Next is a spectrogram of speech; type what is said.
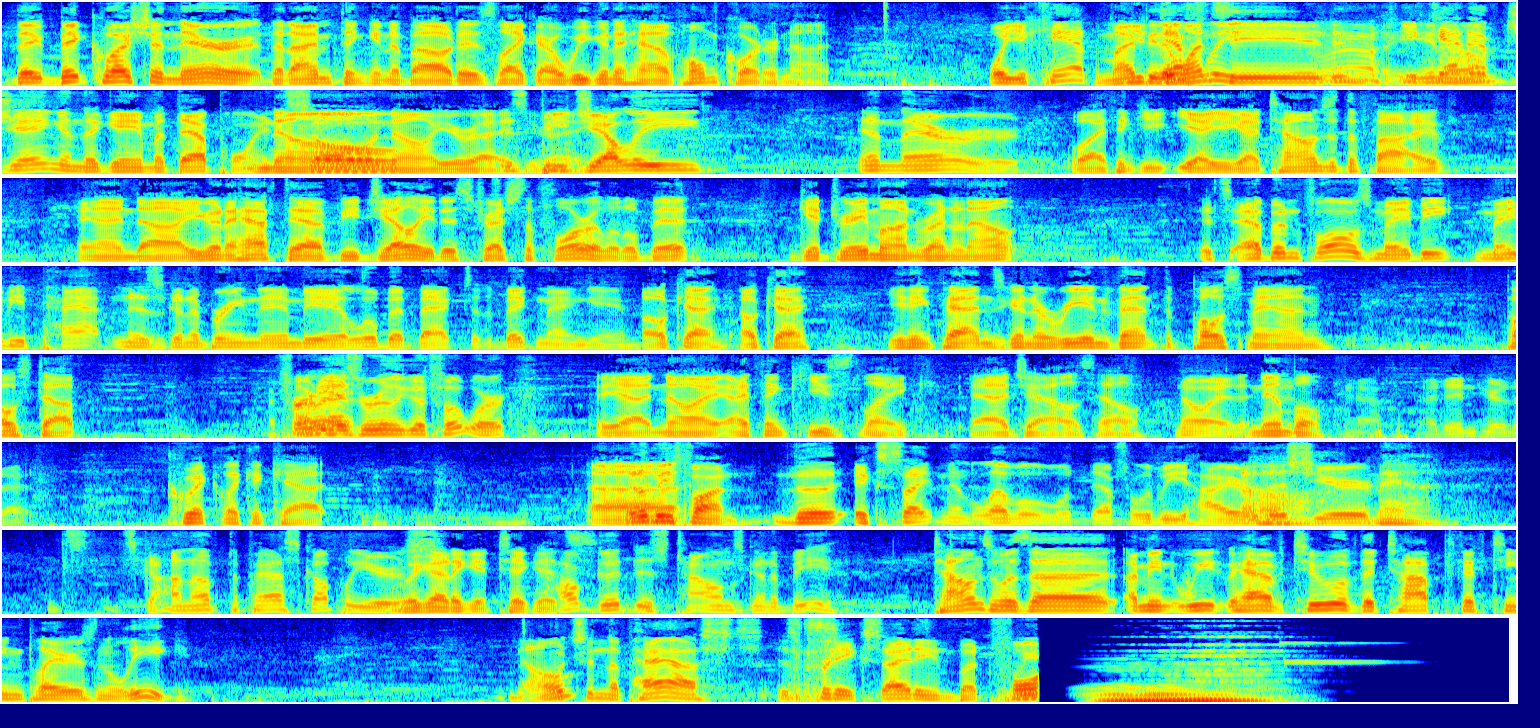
The big question there that I'm thinking about is like, are we going to have home court or not? Well, you can't. It might be the one seed, uh, you, you can't know. have Dieng in the game at that point. No, so no, you're right. Is B right. Jelly in there? Or Well, I think you, yeah, you got Towns at the five, and uh, you're going to have to have B Jelly to stretch the floor a little bit, get Draymond running out. it's ebb and flows. Maybe maybe Patton is going to bring the NBA a little bit back to the big man game. Okay, okay. You think Patton's going to reinvent the postman, post up? I've heard all he has really good footwork. Yeah, no, I, I think he's like agile as hell, No, I didn't. Nimble. Yeah, I didn't hear that. quick like a cat. Uh, It'll be fun. The excitement level will definitely be higher this oh, year. man. It's, it's gone up the past couple years. We got to get tickets. How good is Towns going to be? Towns was uh, I mean, we have two of the top 15 players in the league. No, Which in the past is pretty exciting, but four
